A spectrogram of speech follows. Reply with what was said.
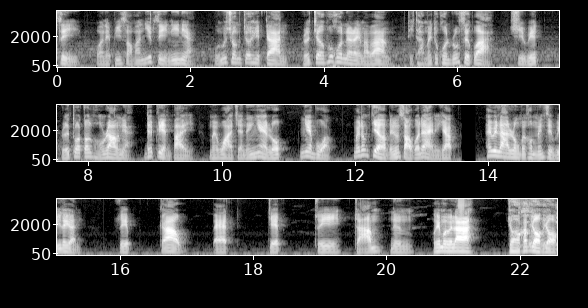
2024 ว่าในปี 2024 นี้เนี่ยคุณผู้ชมเจอเหตุการณ์ หรือเจอผู้คนอะไรมาบ้าง ที่ทำให้ทุกคนรู้สึกว่าชีวิต หรือตัวตนของเราเนี่ยได้เปลี่ยนไป ไม่ว่าจะในแง่ลบ แง่บวก ไม่ต้องเกี่ยวกับไดโนเสาร์ก็ได้นะครับ ให้เวลาลงไปคอมเมนต์สิบวิเลยกันสิบเก้าแปดเจ็ดสี่สามหนึ่งโอเคหมดเวลาหยอกครับหยอกหยอก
